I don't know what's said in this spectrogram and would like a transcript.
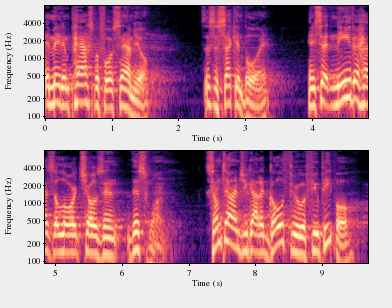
and made him pass before Samuel. So this is the second boy. And he said, Neither has the Lord chosen this one. Sometimes you got to go through a few people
